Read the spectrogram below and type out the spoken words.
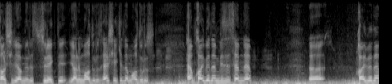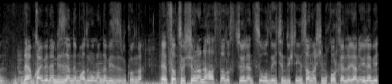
karşılayamıyoruz. Sürekli yani mağduruz. Her şekilde mağduruz. Hem kaybeden biziz hem de hep e, kaybeden hem kaybeden biziz hem de mağdur olan da biziz bu konuda. Et satış oranı hastalık söylentisi olduğu için düştü. İnsanlar şimdi korkuyorlar. Yani öyle bir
